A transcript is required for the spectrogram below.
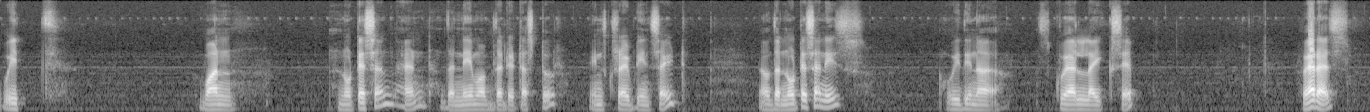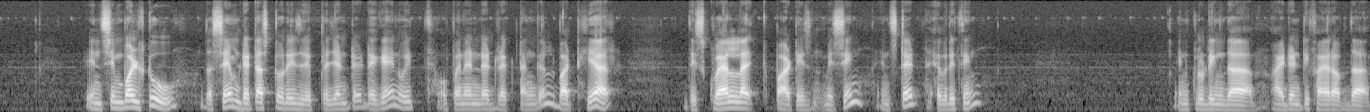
with one notation and the name of the data store inscribed inside. Now, the notation is within a square like shape, whereas in symbol 2 the same data store is represented again with open ended rectangle, but here the square like part is missing instead everything including the identifier of the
